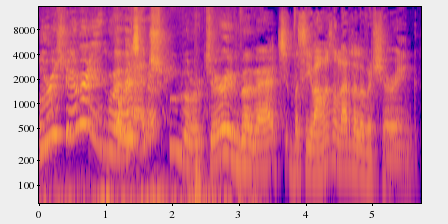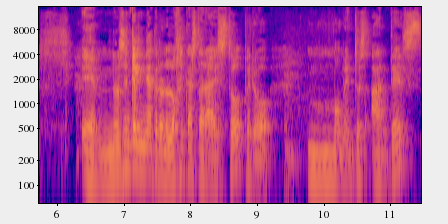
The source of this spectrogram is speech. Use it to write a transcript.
Oversharing, Oversharing, bebech. Pues sí, vamos a hablar del oversharing. Em, no sé en qué línea cronológica estará esto, pero momentos antes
